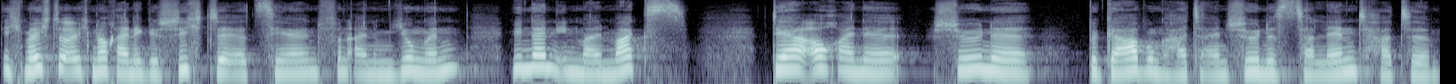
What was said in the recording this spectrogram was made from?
Ich möchte euch noch eine Geschichte erzählen von einem Jungen, wir nennen ihn mal Max, der auch eine schöne Begabung hatte, ein schönes Talent hatte,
